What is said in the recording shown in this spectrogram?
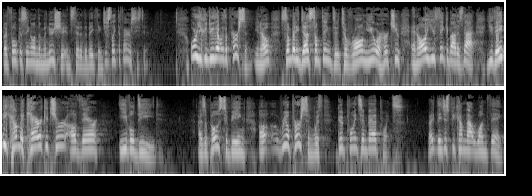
by focusing on the minutia instead of the big thing, just like the Pharisees did. Or you can do that with a person, you know. Somebody does something to, to wrong you or hurt you, and all you think about is that. You, they become a caricature of their evil deed, as opposed to being a, a real person with good points and bad points right? They just become that one thing.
